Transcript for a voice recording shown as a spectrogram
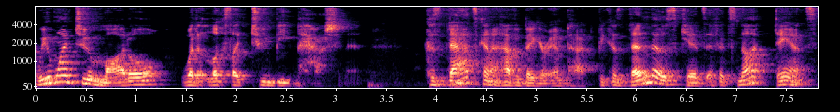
We want to model what it looks like to be passionate because hmm. that's going to have a bigger impact because then those kids if it's not dance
